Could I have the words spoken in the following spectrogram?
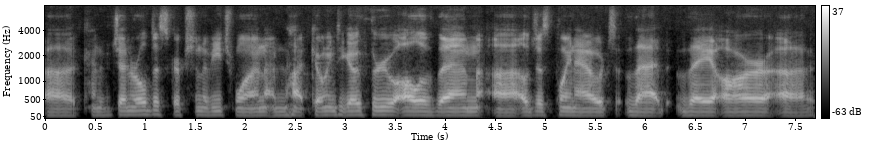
uh, kind of general description of each one. I'm not going to go through all of them. Uh, I'll just point out that they are uh,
